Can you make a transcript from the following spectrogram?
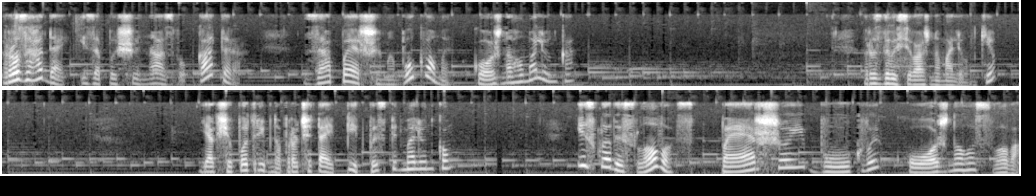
Розгадай і запиши назву катера за першими буквами кожного малюнка. Роздивись уважно малюнки. Якщо потрібно, прочитай підпис під малюнком і склади слово з першої букви кожного слова.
